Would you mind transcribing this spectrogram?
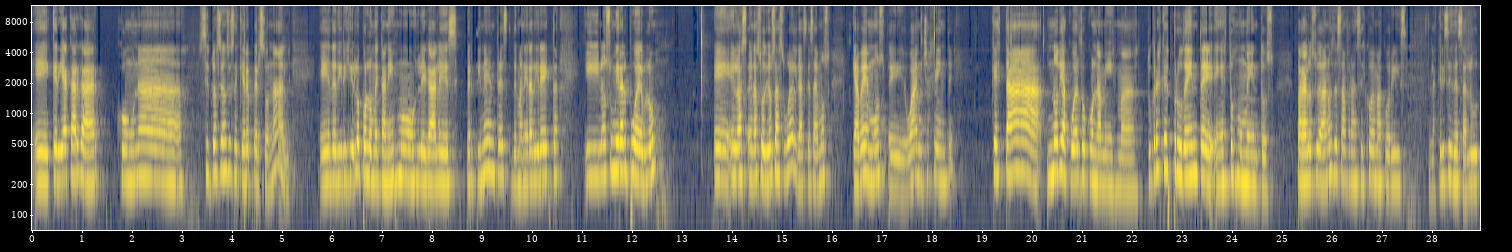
eh, quería cargar con una situación, si se quiere, personal, eh, de dirigirlo por los mecanismos legales pertinentes, de manera directa, y no sumir al pueblo eh, en, las, en las odiosas huelgas que sabemos que habemos, eh, o hay mucha gente, que está no de acuerdo con la misma. ¿Tú crees que es prudente en estos momentos para los ciudadanos de San Francisco de Macorís, la crisis de salud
